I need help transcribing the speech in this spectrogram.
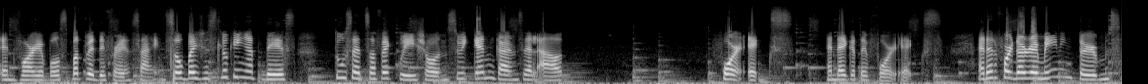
and variables but with different signs. So by just looking at this two sets of equations, we can cancel out 4x and negative 4x. And then for the remaining terms,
